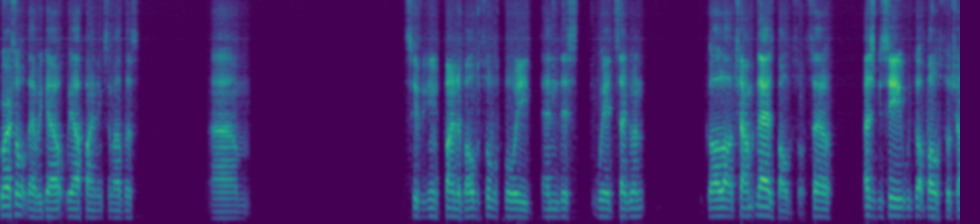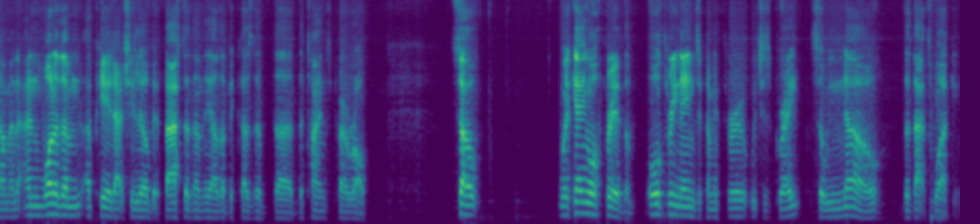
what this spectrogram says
Squirtle. There we go. We are finding some others. Um, see if we can find a Bulbasaur before we end this weird segment. Got a lot of Charm. There's Bulbasaur. So as you can see, we've got Bulbasaur, Charmander, and one of them appeared actually a little bit faster than the other because of the the times per roll. So we're getting all three of them. All three names are coming through, which is great. So we know that that's working.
